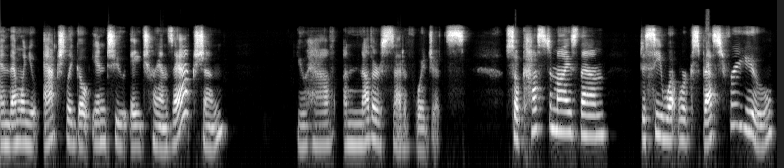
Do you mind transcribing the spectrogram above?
And then when you actually go into a transaction, you have another set of widgets. So customize them to see what works best for you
